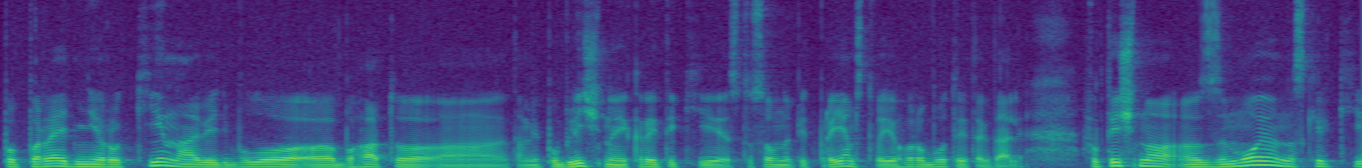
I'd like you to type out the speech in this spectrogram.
попередні роки навіть було е, багато е, там і публічної критики стосовно підприємства, його роботи і так далі. Фактично, зимою, наскільки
